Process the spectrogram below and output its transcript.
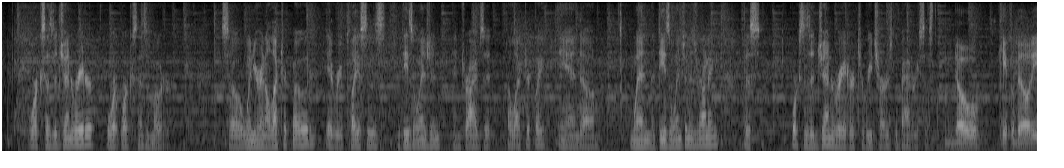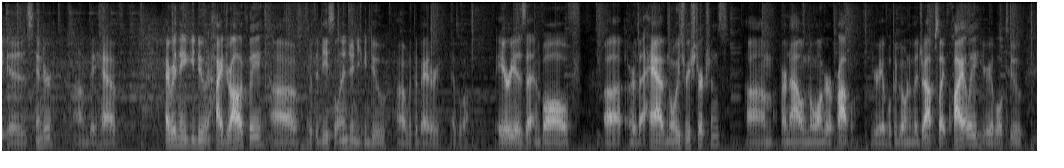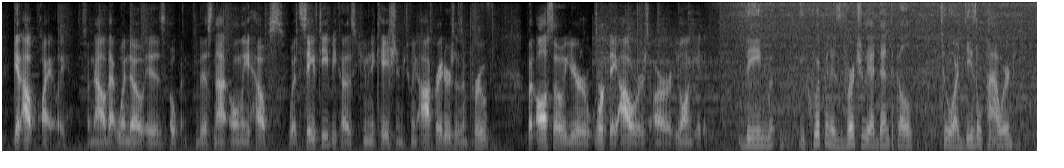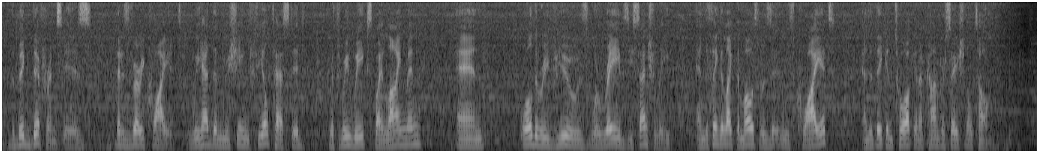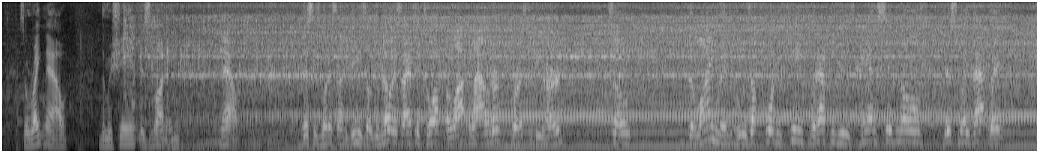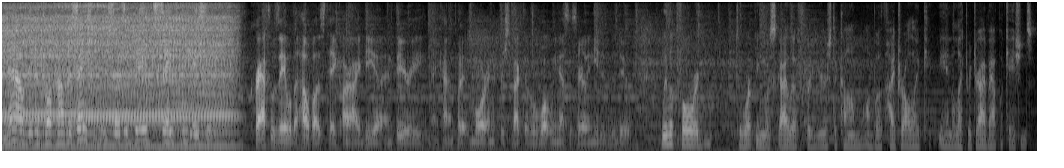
works as a generator or it works as a motor. So when you're in electric mode, it replaces the diesel engine and drives it electrically. And um, when the diesel engine is running, this works as a generator to recharge the battery system. No capability is hindered. Um, they have everything you can do hydraulically uh, with the diesel engine, you can do uh, with the battery as well. Areas that involve uh, or that have noise restrictions um, are now no longer a problem. You're able to go into the job site quietly, you're able to get out quietly. So now that window is open. This not only helps with safety because communication between operators is improved, but also your workday hours are elongated. The equipment is virtually identical to our diesel powered. The big difference is that it's very quiet. We had the machine field tested for three weeks by linemen and all the reviews were raves essentially. And the thing they liked the most was it was quiet and that they can talk in a conversational tone. So right now, the machine is running. Now, this is when it's on diesel. You notice I have to talk a lot louder for us to be heard. So the lineman who was up 40 feet would have to use hand signals this way, that way. Now they can talk conversationally. So it's a big safety issue. Kraft was able to help us take our idea and theory and kind of put it more in perspective of what we necessarily needed to do. We look forward to working with Skylift for years to come on both hydraulic and electric drive applications.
